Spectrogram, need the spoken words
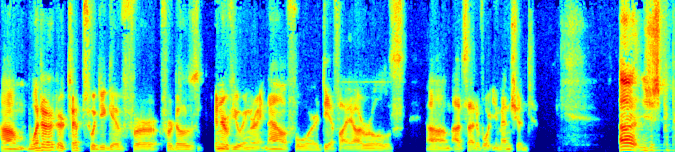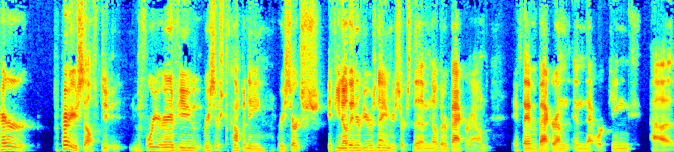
Um, what other tips would you give for for those interviewing right now for DFIR roles um, outside of what you mentioned? Uh, just prepare prepare yourself. Do, before your interview, research the company. Research if you know the interviewer's name, research them. Know their background. If they have a background in networking, uh,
